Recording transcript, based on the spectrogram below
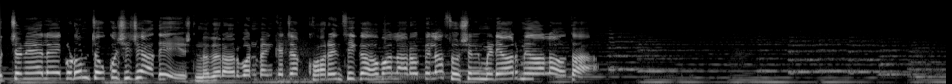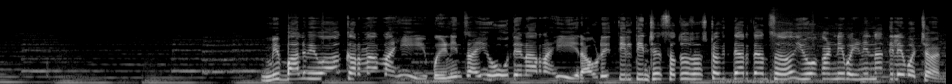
उच्च न्यायालयाकडून चौकशीचे आदेश. नगर अर्बन बँकेच्या फॉरेन्सिक अहवाल आरोपीला सोशल मीडियावर मिळाला होता. मी बालविवाह करणार नाही. बहिणींचाही होऊ देणार नाही. रावडीतील तीनशे सदुसष्ट विद्यार्थ्यांसह युवकांनी बहिणींना दिले वचन.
